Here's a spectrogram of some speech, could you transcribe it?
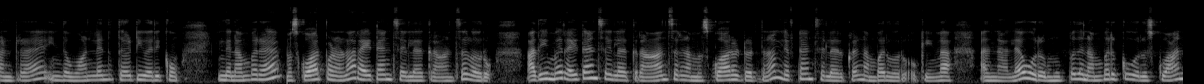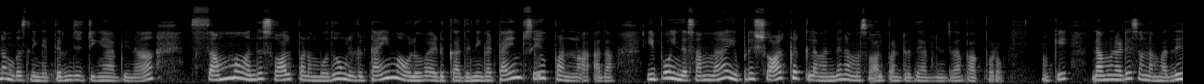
பண்ணுற இந்த ஒன்லேருந்து தேர்ட்டி வரைக்கும் இந்த நம்பரை நம்ம ஸ்கோர் பண்ணோன்னா ரைட் ஹேண்ட் சைடில் இருக்கிற ஆன்சர் வரும். அதே மாதிரி ரைட் ஹேண்ட் சைடில் இருக்கிற ஆன்சரை நம்ம ஸ்கொயர் அவுட் எடுத்தோம்னா லெஃப்ட் ஹேண்ட் சைடில் இருக்கிற நம்பர் வரும் ஓகேங்களா அதனால ஒரு முப்பது நம்பருக்கு ஒரு ஸ்கொயர் நம்பர்ஸ் நீங்கள் தெரிஞ்சிட்டிங்க அப்படின்னா சம்மை வந்து சால்வ் பண்ணும்போது உங்களுக்கு டைம் அவ்வளோவா எடுக்காது. நீங்கள் டைம் சேவ் பண்ணலாம் அதான். இப்போது இந்த சம்மை எப்படி ஷார்ட்கட்டில் வந்து நம்ம சால்வ் பண்ணுறது அப்படின்றத பார்க்க போகிறோம் ஓகே நான் முன்னாடியே சொன்ன மாதிரி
